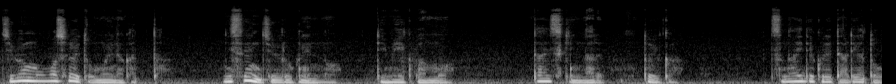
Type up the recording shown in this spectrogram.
自分も面白いと思えなかった。2016年のリメイク版も大好きになるというか繋いでくれてありがとう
